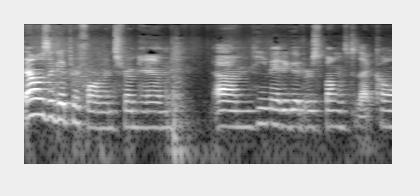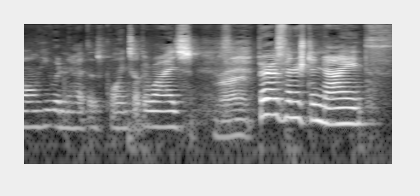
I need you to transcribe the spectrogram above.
That was a good performance from him. Um, he made a good response to that call. He wouldn't have had those points otherwise. Right. Perez finished in ninth.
